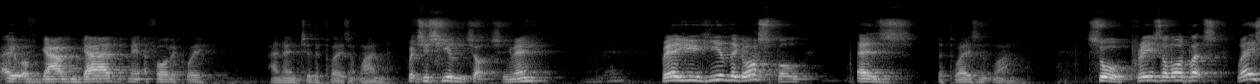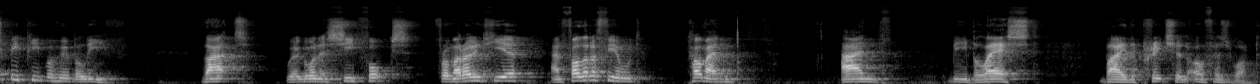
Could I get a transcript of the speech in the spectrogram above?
out of Garngad, metaphorically, and into the pleasant land, which is here in church. Amen? Amen? Where you hear the gospel is the pleasant land. So, praise the Lord. Let's, let's be people who believe that we're going to see folks from around here and further afield come in and be blessed by the preaching of His word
